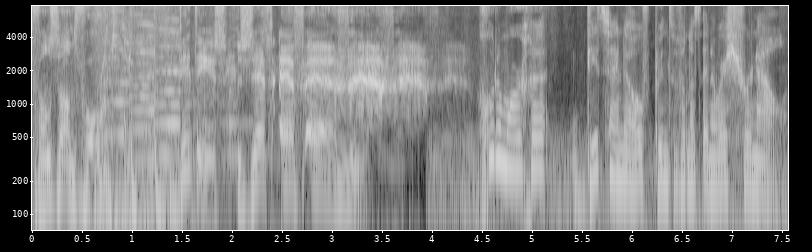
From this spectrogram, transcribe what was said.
van Zandvoort. Dit is ZFM. Goedemorgen, dit zijn de hoofdpunten van het NOS-journaal.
